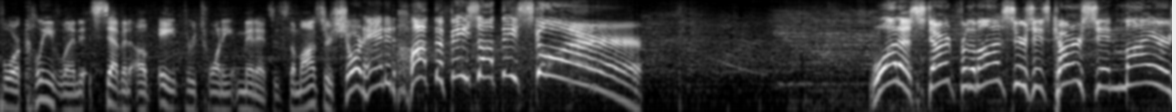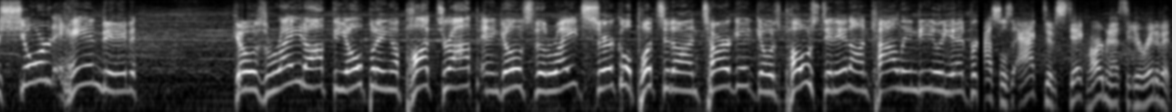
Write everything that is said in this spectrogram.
for Cleveland, seven of eight through 20 minutes. It's the Monsters shorthanded. Off the face-off, they score! What a start for the Monsters is Carson Meyer short-handed Goes right off the opening, a puck drop, and goes to the right circle, puts it on target, goes post and in on Colin Delia. And for Castle's active stick, Hardman has to get rid of it.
